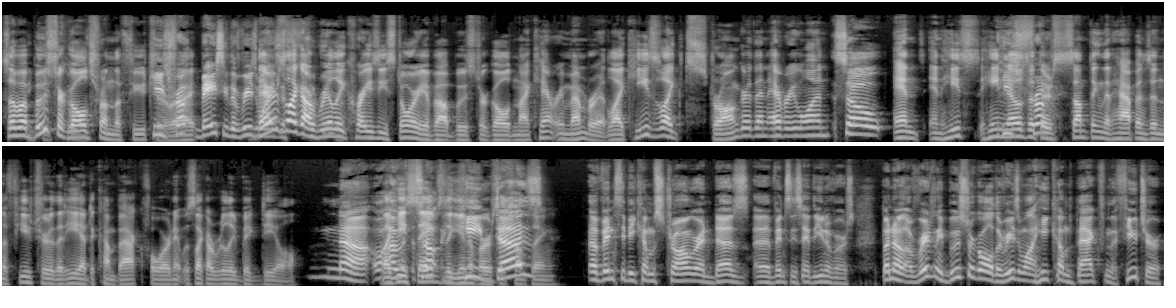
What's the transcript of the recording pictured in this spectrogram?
So, but Booster cool. Gold's from the future, He's right? from basically the reason. There's like a really crazy story about Booster Gold, and I can't remember it. Like he's like stronger than everyone, so and and he's he He's knows that there's something that happens in the future that he had to come back for, and it was like a really big deal. no. Like I he mean, so saves the he universe or does something. Eventually becomes stronger and does eventually save the universe. But no, originally Booster Gold. The reason why he comes back from the future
